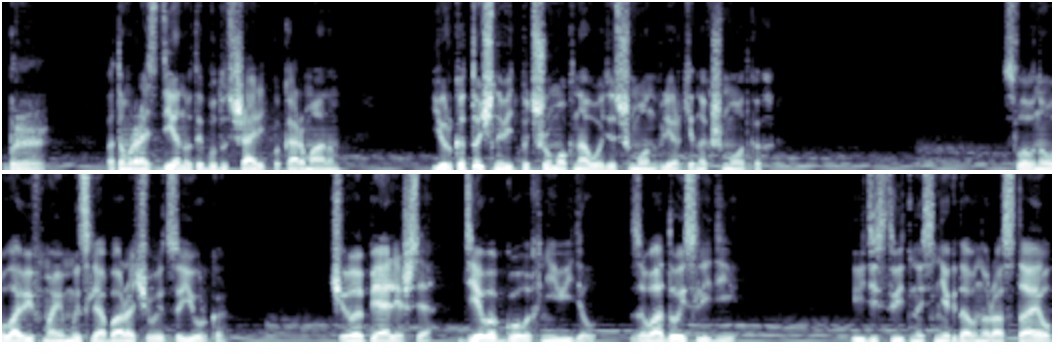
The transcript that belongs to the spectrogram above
Бррр. Потом разденут и будут шарить по карманам. Юрка точно ведь под шумок наводит шмон в Леркиных шмотках. Словно уловив мои мысли, оборачивается Юрка. «Чего пялишься? Девок голых не видел. За водой следи». И действительно, снег давно растаял,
